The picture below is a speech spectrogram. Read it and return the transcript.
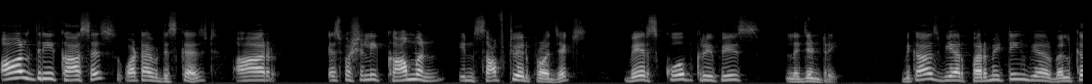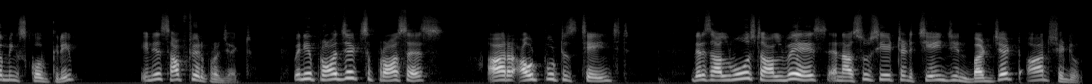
All three causes what I have discussed are especially common in software projects where scope creep is legendary because we are permitting we are welcoming scope creep in a software project. When a project's process or output is changed there is almost always an associated change in budget or schedule.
